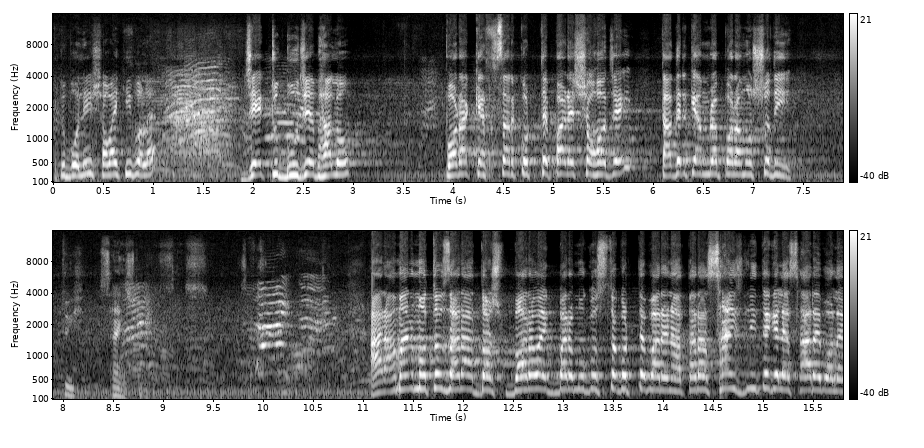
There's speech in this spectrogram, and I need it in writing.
একটু বলি, সবাই কি বলে? যে একটু বুঝে ভালো পড়া ক্যাপচার করতে পারে সহজেই, তাদেরকে আমরা পরামর্শ দিই। তুই সায়েন্স আর আমার মতো যারা দশ বারো একবার মুখস্থ করতে পারে না, তারা সায়েন্স নিতে গেলে স্যারে বলে।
